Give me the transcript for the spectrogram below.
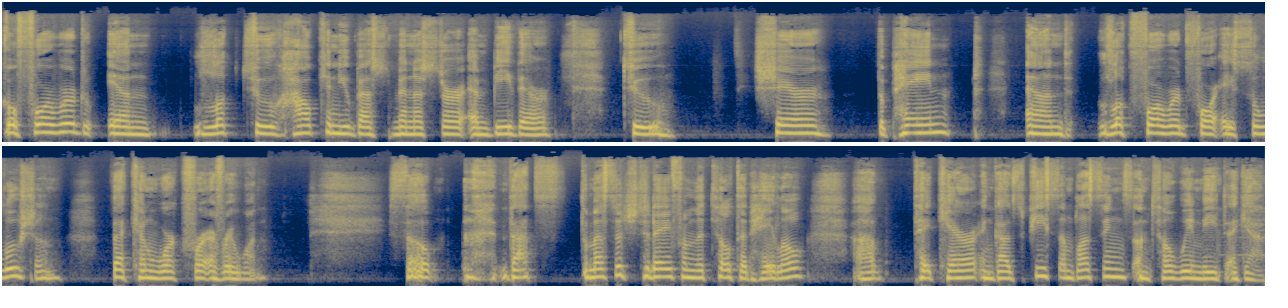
go forward and look to how can you best minister and be there to share the pain and look forward for a solution that can work for everyone. So that's the message today from the Tilted Halo. Uh, take care and God's peace and blessings until we meet again.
